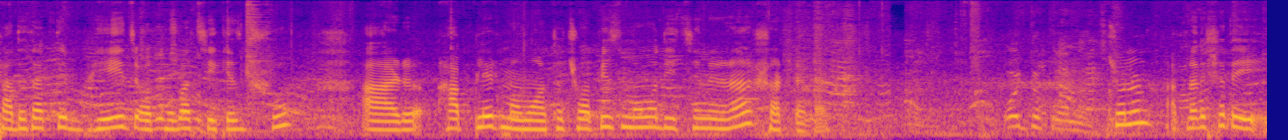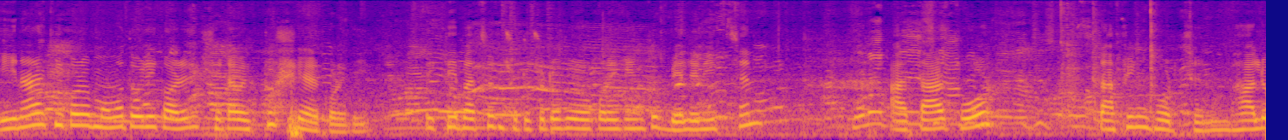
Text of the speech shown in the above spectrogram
সাথে থাকতে ভেজ অথবা চিকেন স্যুপ। আর হাফ প্লেট মোমো অর্থাৎ ছ পিস মোমো দিচ্ছেন এনারা ষাট টাকায়। চলুন, আপনাদের সাথে এনারা কী করে মোমো তৈরি করেন সেটাও একটু শেয়ার করে দিই। দেখতেই পাচ্ছেন, ছোটো ছোটো করে কিন্তু বেলে নিচ্ছেন। আর তারপর স্টাফিং ভরছেন, ভালো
